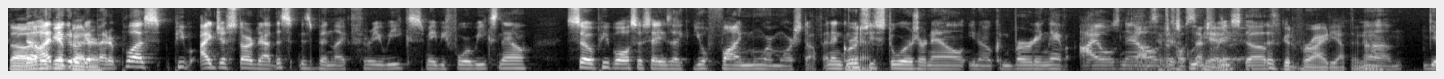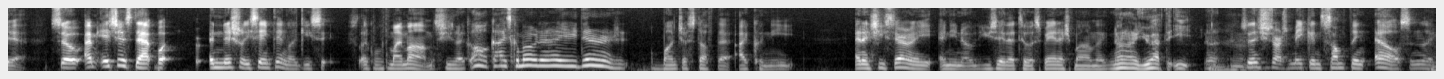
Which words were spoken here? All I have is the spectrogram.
though. no, It'll I think get it'll better. get better. Plus, people, I just started out. This has been like three weeks, maybe four weeks now. So people also say is like you'll find more and more stuff, and then grocery Yeah. stores are now you know converting. They have aisles now Yeah, of there's just whole gluten free Yeah, stuff. There's good variety out there now. Um, yeah. So I mean, it's just that. But initially, same thing. Like you see, like with my mom, she's like, "Oh, guys, come over today, eat dinner." A bunch of stuff that I couldn't eat, and then she's staring at me, and you know, you say that to a Spanish mom, like, "No, no, you have to eat." Mm-hmm. So then she starts making something else, and like,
